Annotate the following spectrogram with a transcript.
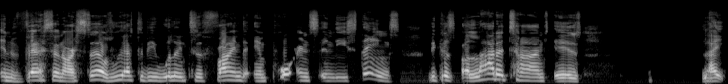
invest in ourselves. We have to be willing to find the importance in these things because a lot of times is like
